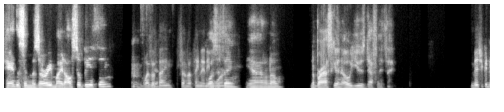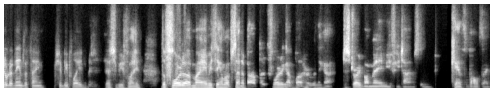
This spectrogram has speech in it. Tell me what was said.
Kansas and Missouri might also be a thing. Was a Yeah. thing, so a thing anymore. Was a thing. Yeah, I don't know. Nebraska and OU is definitely a thing. Michigan Notre Dame's a thing. Should be played. That should be played. The Florida Miami thing I'm upset about, but Florida got butthurt when they got destroyed by Miami a few times and canceled the whole thing.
